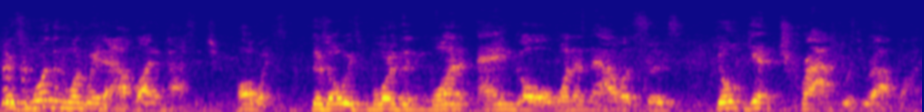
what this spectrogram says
there's more than one way to outline a passage. Always. There's always more than one angle, one analysis. Don't get trapped with your outline.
